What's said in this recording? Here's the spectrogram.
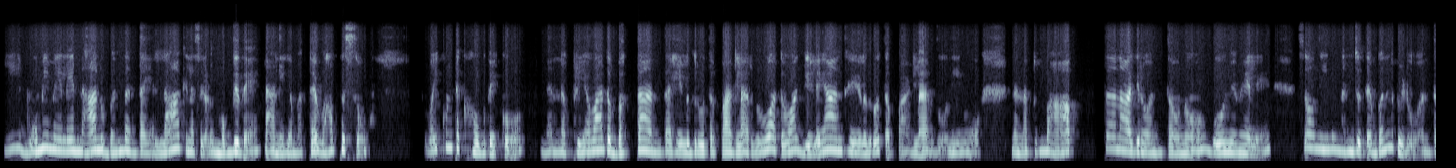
ಈ ಭೂಮಿ ಮೇಲೆ ನಾನು ಬಂದಂತ ಎಲ್ಲಾ ಕೆಲಸಗಳು ಮುಗ್ದಿದೆ, ನಾನೀಗ ಮತ್ತೆ ವಾಪಸ್ಸು ವೈಕುಂಠಕ್ಕೆ ಹೋಗ್ಬೇಕು. ನನ್ನ ಪ್ರಿಯವಾದ ಭಕ್ತ ಅಂತ ಹೇಳಿದ್ರು ತಪ್ಪಾಗ್ಲಾರ್ದು, ಅಥವಾ ಗೆಳೆಯ ಅಂತ ಹೇಳಿದ್ರು ತಪ್ಪಾಗ್ಲಾರ್ದು. ನೀನು ನನ್ನ ತುಂಬಾ ಆಪ್ತನಾಗಿರುವಂತವನು ಭೂಮಿ ಮೇಲೆ. ಸೊ ನೀನು ನನ್ನ ಜೊತೆ ಬಂದ್ಬಿಡು ಅಂತ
